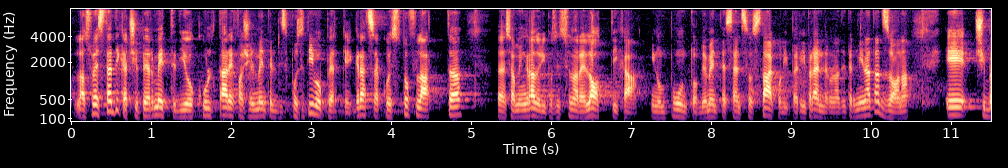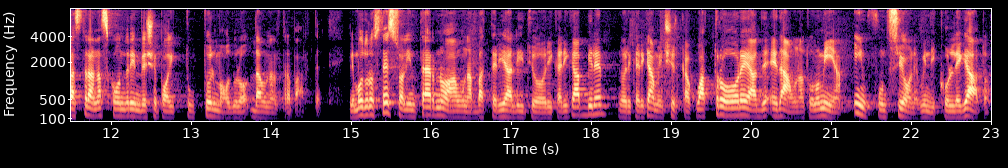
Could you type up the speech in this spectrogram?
la sua estetica ci permette di occultare facilmente il dispositivo perché grazie a questo flat eh, siamo in grado di posizionare l'ottica in un punto ovviamente senza ostacoli per riprendere una determinata zona e ci basterà nascondere invece poi tutto il modulo da un'altra parte. Il modulo stesso all'interno ha una batteria litio ricaricabile, lo ricarichiamo in circa 4 ore ed ha un'autonomia in funzione, quindi collegato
